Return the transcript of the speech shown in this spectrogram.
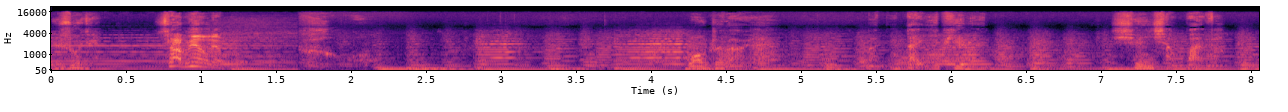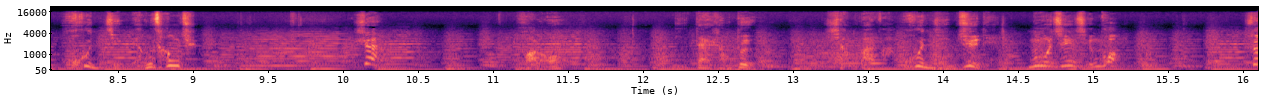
李书记，下命令。好。王指导员，那你带一批人，先想办法混进粮仓去。是。华龙，你带上队伍，想办法混进据点，摸清情况。是。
